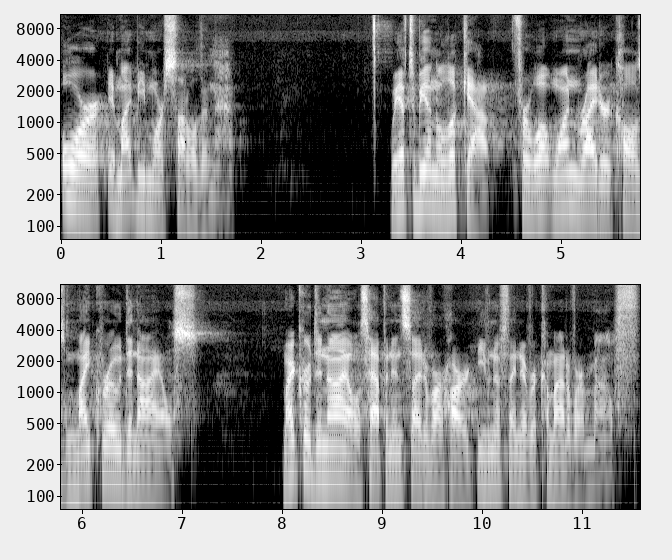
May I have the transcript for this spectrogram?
Or it might be more subtle than that. We have to be on the lookout for what one writer calls micro denials. Micro denials happen inside of our heart, even if they never come out of our mouth.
